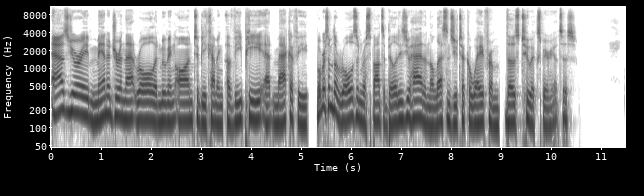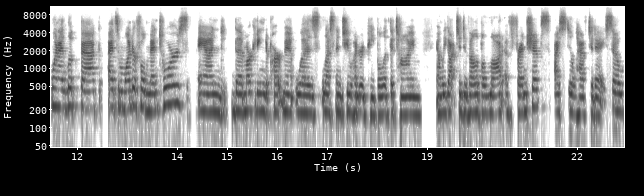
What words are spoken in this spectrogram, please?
As you're a manager in that role and moving on to becoming a VP at McAfee, what were some of the roles and responsibilities you had and the lessons you took away from those two experiences? When I look back, I had some wonderful mentors, and the marketing department was less than 200 people at the time. And we got to develop a lot of friendships I still have today. So,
